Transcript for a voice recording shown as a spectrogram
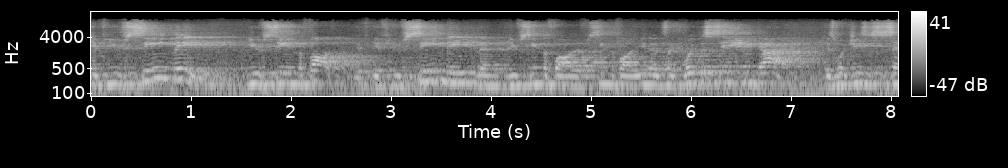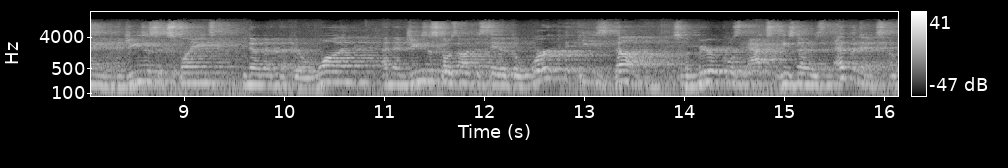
if you've seen me, you've seen the Father. If, if you've seen me, then you've seen the Father. If you've seen the Father, you know, it's like we're the same guy, is what Jesus is saying. And Jesus explains, you know, that, that they're one. And then Jesus goes on to say that the work that he's done, so the miracles, the acts that he's done, is evidence of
